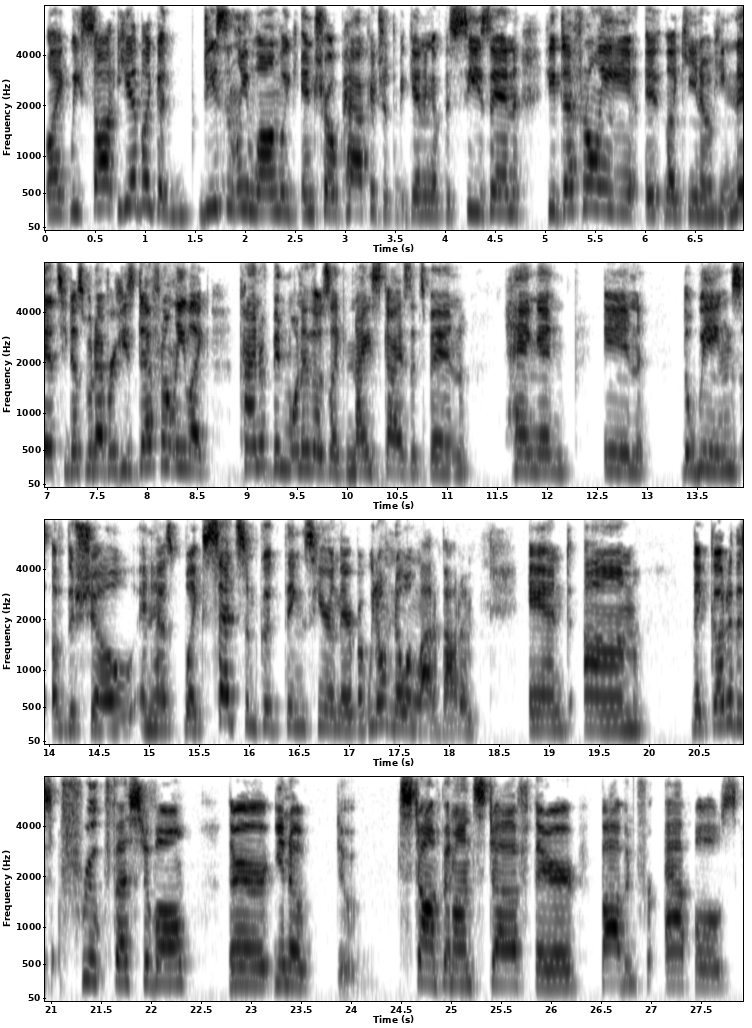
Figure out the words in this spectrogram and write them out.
Like we saw, he had like a decently long like intro package at the beginning of the season. He definitely it, like you know he knits, he does whatever. He's definitely like kind of been one of those like nice guys that's been hanging in the wings of the show and has like said some good things here and there, but we don't know a lot about him. And um, they go to this fruit festival. They're, you know, stomping on stuff. They're bobbing for apples.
